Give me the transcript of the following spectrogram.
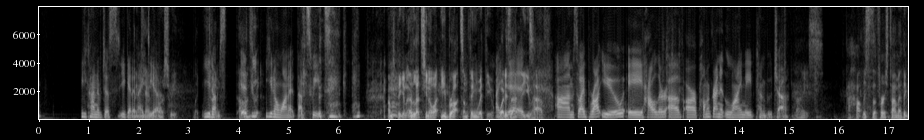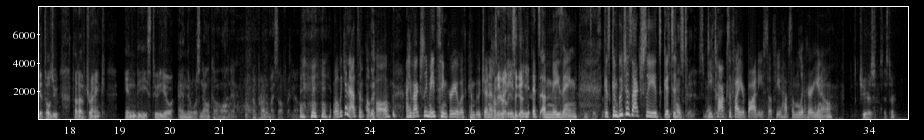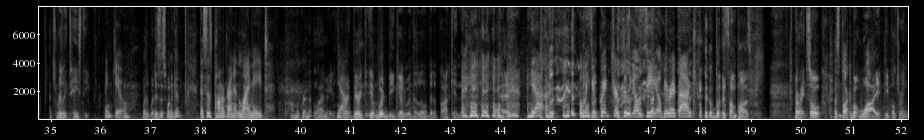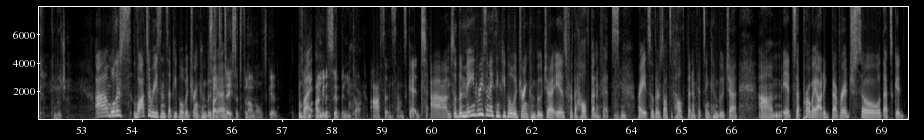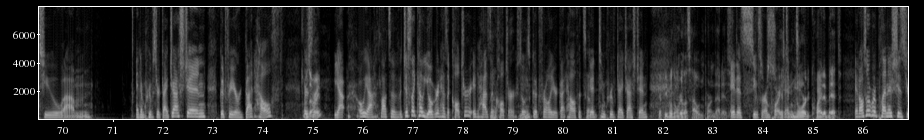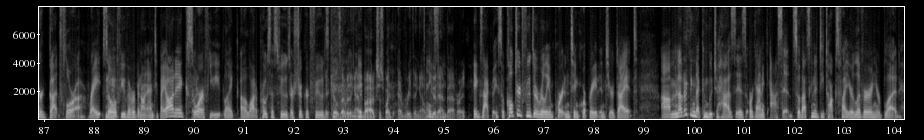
you kind of just you get an Candy idea. bar sweet. Like You times don't. it- you, you don't want it that sweet. I'm speaking. Uh, let's. You know what? You brought something with you. I What is that that you have? um, so I brought you a howler of our pomegranate limeade kombucha. Nice. How, this is the first time I think I told you that I've drank in the studio and there wasn't alcohol in it. I'm proud of myself right now. Well, we can add some alcohol. I've actually made sangria with kombucha, and it's Have you really? pretty. Is it good? It's amazing because kombucha is actually it's good smells to good. It smells really detoxify your body. So if you have some liquor, you know. Cheers, sister. That's really tasty. Thank you. What, what is this one again? This is pomegranate limeade. Pomegranate limeade. It's Yeah. Very, very. It would be good with a little bit of vodka in there. Yeah, we'll make a quick trip to the LC. I'll be right back. Put this on pause. All right, so let's talk about why people drink kombucha. Um, well, there's lots of reasons that people would drink kombucha. Besides the taste, it's phenomenal. It's good. So I'm, I'm going to sip and you talk. Awesome. Sounds good. Um, so the main reason I think people would drink kombucha is for the health benefits, Mm-hmm. right? So there's lots of health benefits in kombucha. Um, it's a probiotic beverage, so that's good to. Um, it improves your digestion, good for your gut health. Was that There's- right? Yeah. Oh, yeah. Lots of just like how yogurt has a culture, it has a culture. So it's Mm-hmm. good for all your gut health. It's good to improve digestion. Yeah, people don't realize how important that is. It is super It's- important. It's ignored quite a bit. It also replenishes your gut flora, right? So if you've ever been on antibiotics or Mm-hmm. If you eat like a lot of processed foods or sugared foods, It kills everything. Antibiotics just wipe everything out, Ex- good and bad, right? Exactly. So cultured foods are really important to incorporate into your diet. Um, another thing that kombucha has is organic acid. So that's going to detoxify your liver and your blood.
